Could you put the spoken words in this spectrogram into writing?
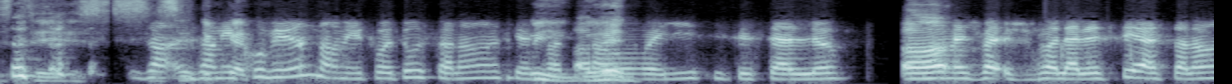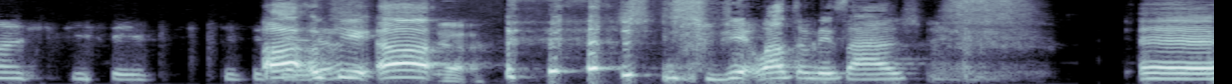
C'était- J'en ai trouvé une dans mes photos, Solange, que Oui, je vais te envoyer si c'est celle-là. Ah, Non, mais je vais, je vais la laisser à Solange si c'est si c'est ah celle-là. ok. Ah. Yeah. je viens voir ton message. Euh...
